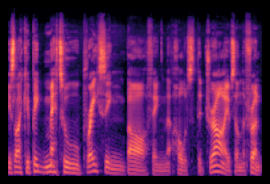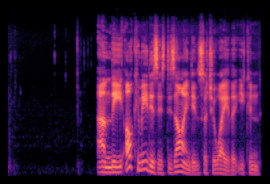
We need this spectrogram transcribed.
is like a big metal bracing bar thing that holds the drives on the front. And the Archimedes is designed in such a way that you can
